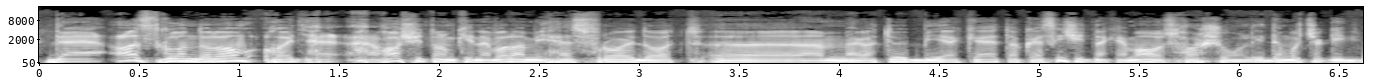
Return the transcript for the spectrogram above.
De azt gondolom, hogy ha hasonlítom kéne valamihez Freudot, meg a többieket, akkor ez kicsit nekem ahhoz hasonlít, de most csak így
